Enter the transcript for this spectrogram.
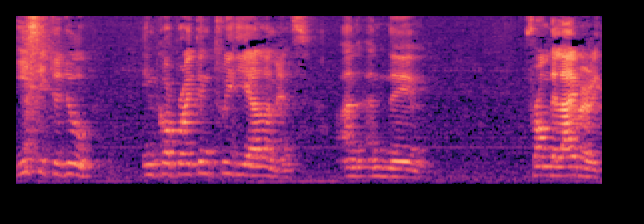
easy to do, incorporating 3D elements and, and the, from the library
